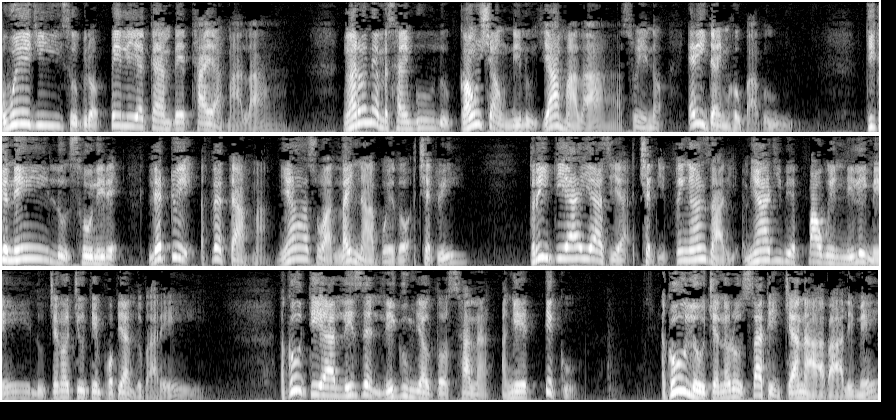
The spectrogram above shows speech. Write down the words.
အဝေးကြီးဆိုပြီးတော့ပေလျကံပဲထားရမှာလားငါတို့နဲ့မဆိုင်ဘူးလို့ခေါင်းရှောင်နေလို့ရမှာလားဆိုရင်တော့အဲ့ဒီတိုင်းမဟုတ်ပါဘူးဒီကနေ့လို့ဆိုနေတဲ့လက်တွေ့အသက်တာမှာများစွာလိုက်နာပွေသောအချက်တွေသတိတရားရစရာအချက်တွေသင်ခန်းစာတွေအများကြီးပဲပါဝင်နေလိမ့်မယ်လို့ကျွန်တော်ကြိုတင်ဖော်ပြလိုပါတယ်အခု144ခုမြောက်သောဆာလံအငယ်1ကိုအခုလိုကျွန်တော်တို့စတင်ကျမ်းနာပါလိမ့်မယ်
